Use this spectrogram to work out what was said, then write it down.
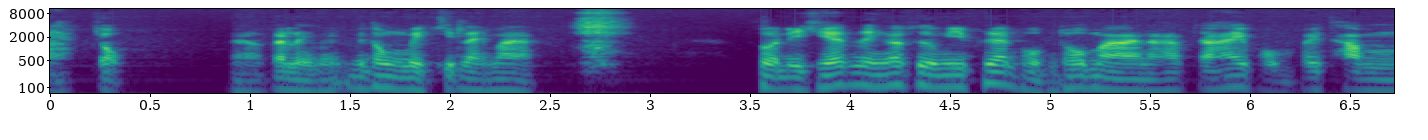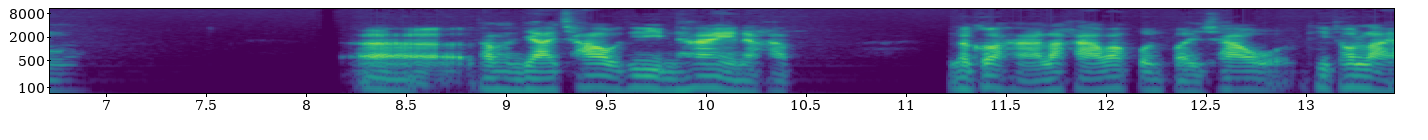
นะจบนะก็เลยไม่ไม่ต้องไปคิดอะไรมาก ส่วนอีกเคสหนึ่งก็คือมีเพื่อนผมโทรมานะครับ จะให้ผมไปทำเอ่อทำสัญญาเช่าที่ดินให้นะครับ แล้วก็หาราคาว่าคนปล่อยเช่าที่เท่าไหร่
